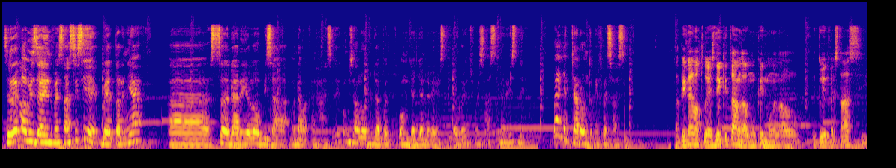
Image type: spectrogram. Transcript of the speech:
Sebenarnya kalau bisa investasi sih betternya eh, sedari lo bisa mendapatkan hasil. Kalau misalnya lo udah dapat uang jajan dari SD, ya lo investasi dari SD. Banyak cara untuk investasi. Tapi kan waktu SD kita nggak mungkin mengenal itu investasi.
